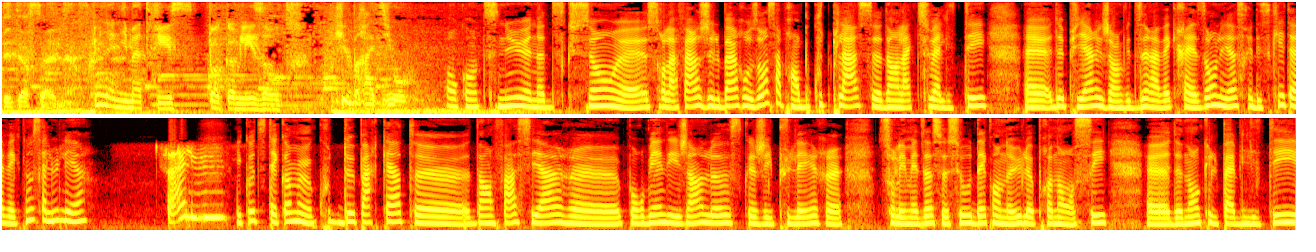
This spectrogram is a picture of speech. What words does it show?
Peterson. Une animatrice pas comme les autres. Cube Radio. On continue notre discussion euh, sur l'affaire Gilbert Rozon. Ça prend beaucoup de place dans l'actualité euh, depuis hier et j'ai envie de dire avec raison. Léa Srediski est avec nous. Salut Léa. Salut. Écoute, c'était comme un coup de deux par quatre euh, d'en face hier euh, pour bien des gens. Là, ce que j'ai pu lire euh, sur les médias sociaux dès qu'on a eu le prononcé de non culpabilité,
